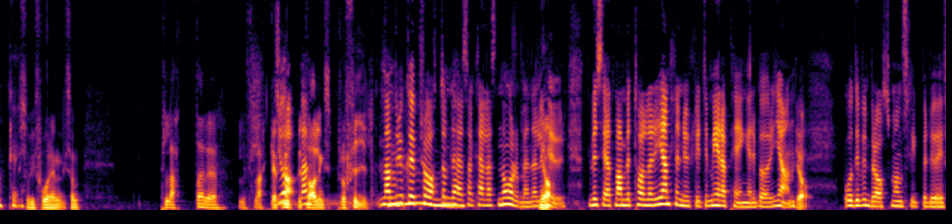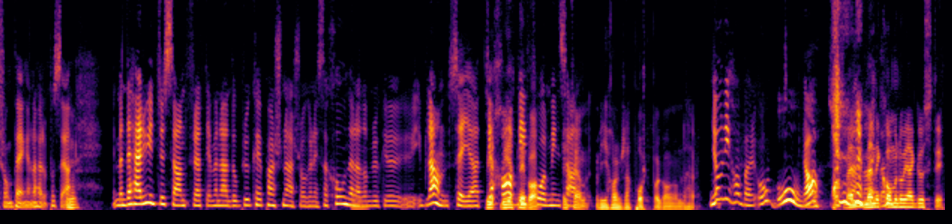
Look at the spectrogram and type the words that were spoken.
Okej. Så vi får en liksom plattare eller flackare Ja, man- utbetalningsprofil. Man brukar ju prata om det här som kallas normen, eller Ja. hur? Det vill säga att man betalar egentligen ut lite mera pengar i början. Ja. Och det är väl bra så man slipper dö ifrån pengarna, höll på att säga. Mm. Men det här är ju intressant för att jag menar, då brukar ju pensionärsorganisationerna, de brukar ju ibland säga att Vet- jaha, vet vi får vi, minsann. kan, vi har en rapport på gång om det här. Ja, ni har bara, oh, Oh, ja. Men, men det kommer nog i augusti.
